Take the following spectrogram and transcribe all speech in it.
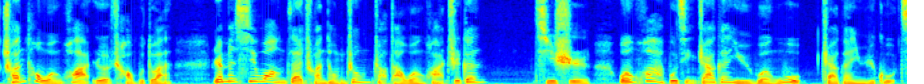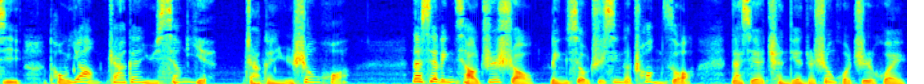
传统文化热潮不断，人们希望在传统中找到文化之根。其实，文化不仅扎根于文物，扎根于古迹，同样扎根于乡野，扎根于生活。那些灵巧之手、灵秀之心的创作，那些沉淀着生活智慧、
